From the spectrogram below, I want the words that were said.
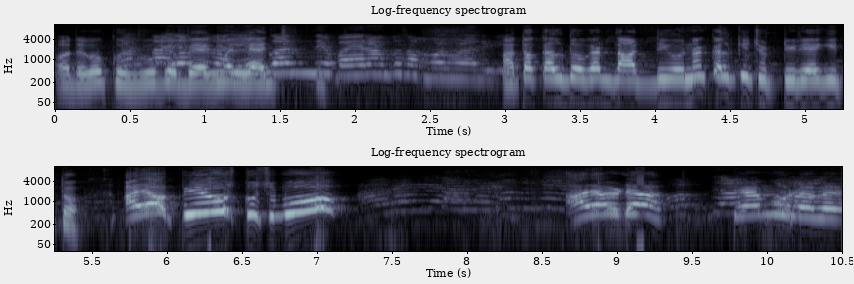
और देखो खुशबू के बैग में लंच हाँ तो कल तो अगर दादी हो ना कल की छुट्टी रहेगी तो आया पीयूष खुशबू? आया बेटा टाइम हो रहा है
